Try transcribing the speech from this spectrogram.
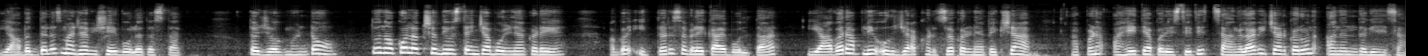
याबद्दलच माझ्याविषयी बोलत असतात. तर जग म्हणतो तू नको लक्ष देऊस त्यांच्या बोलण्याकडे. अगं इतर सगळे काय बोलतात? यावर आपली ऊर्जा खर्च करण्यापेक्षा आपण आहे त्या परिस्थितीत चांगला विचार करून आनंद घ्यायचा.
